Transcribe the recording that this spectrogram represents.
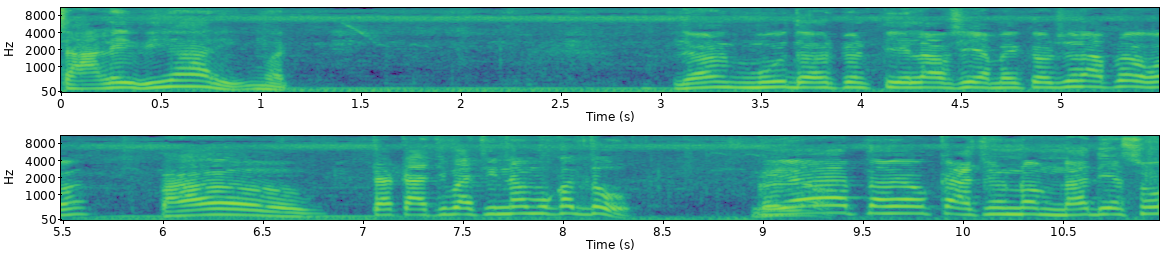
ચાલે વિહારી મત જણ હું દસ રૂપિયા તેલ આવશે એમ કરજો ને આપણે હવે. ભાવ તાર કાચી બાચી ના મોકલતો. તમે નામ ના દેશો.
